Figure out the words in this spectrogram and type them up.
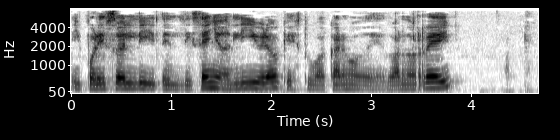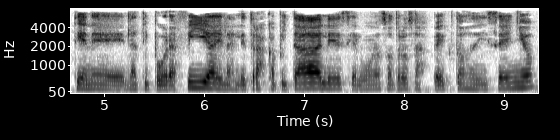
Y por eso el, diseño del libro, que estuvo a cargo de Eduardo Rey, tiene la tipografía y las letras capitales y algunos otros aspectos de diseño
